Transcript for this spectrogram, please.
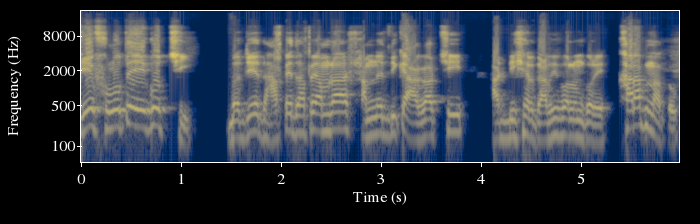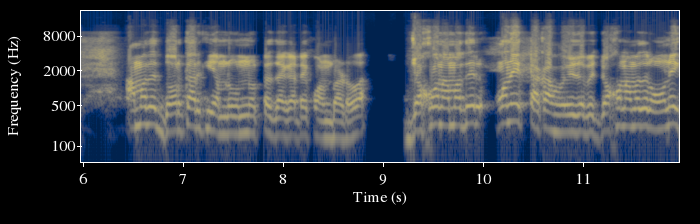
যে ফ্লোতে এগোচ্ছি বা যে ধাপে ধাপে আমরা সামনের দিকে আগাচ্ছি হাড্ডিসের গাভী পালন করে, খারাপ না তো? আমাদের দরকার কি আমরা অন্য একটা জায়গাটায় কনভার্ট হওয়া? যখন আমাদের অনেক টাকা হয়ে যাবে, যখন আমাদের অনেক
